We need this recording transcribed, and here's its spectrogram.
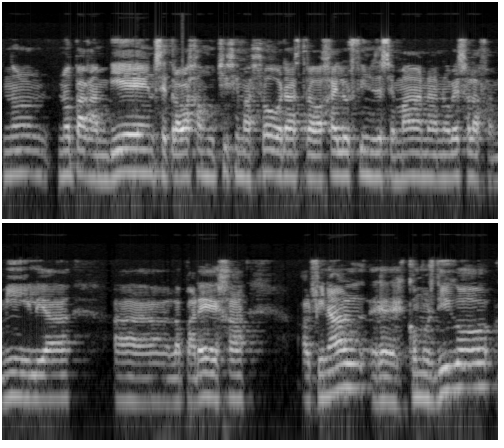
no, no pagan bien, se trabaja muchísimas horas, trabajáis los fines de semana, no ves a la familia, a la pareja? Al final, eh, como os digo,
